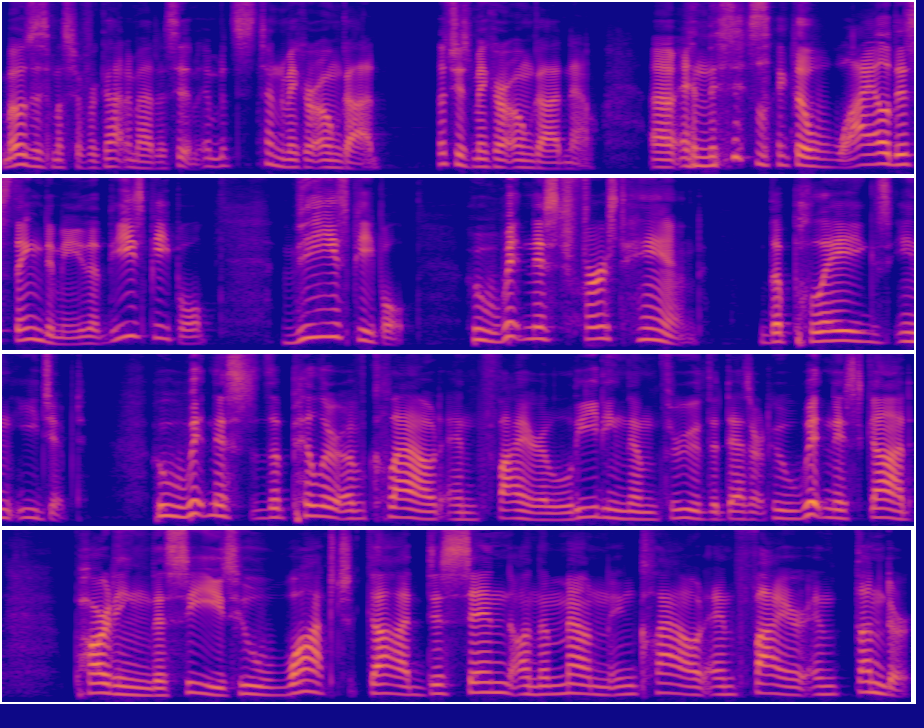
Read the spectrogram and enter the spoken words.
Moses must have forgotten about us. It, it's time to make our own God. Let's just make our own God now. Uh, and this is like the wildest thing to me that these people, these people who witnessed firsthand the plagues in Egypt, who witnessed the pillar of cloud and fire leading them through the desert, who witnessed God parting the seas, who watched God descend on the mountain in cloud and fire and thunder,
